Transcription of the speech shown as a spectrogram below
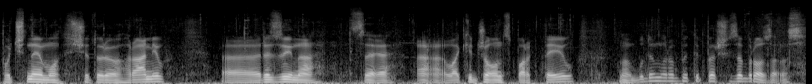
Почнемо з 4 грамів. Е, Резина це е, Lucky John Sparktail. Ну, будемо робити перший заброс зараз.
